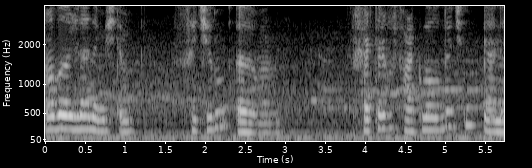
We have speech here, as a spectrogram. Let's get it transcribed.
Ama bunu önceden demiştim. Saçım ım, her tarafı farklı olduğu için yani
